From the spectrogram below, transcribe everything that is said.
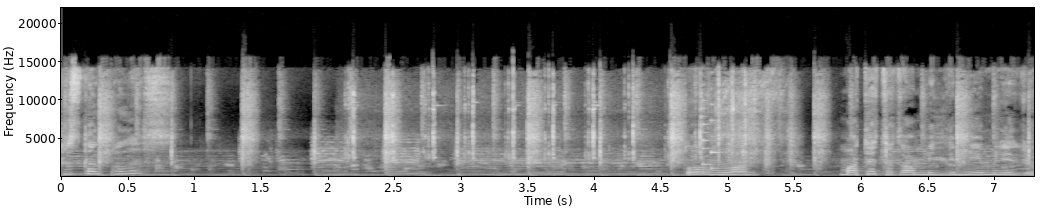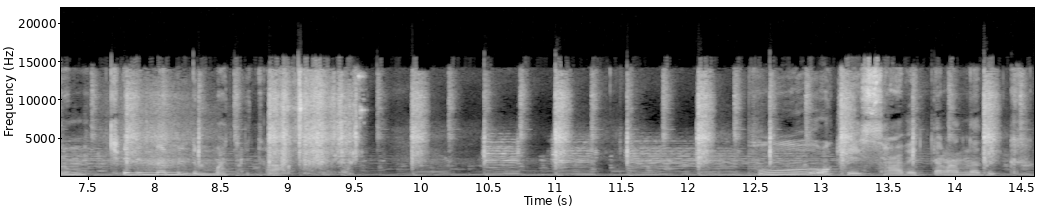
Crystal Palace. Doğru lan? Mateta'dan bildim yemin ediyorum. Kelimden bildim Mateta. Bu okey sabekten anladık.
